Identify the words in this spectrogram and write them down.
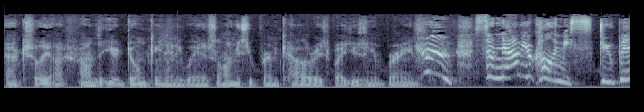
Actually, I found that you don't gain any weight as long as you burn calories by using your brain. Hmm, so now you're calling me stupid?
